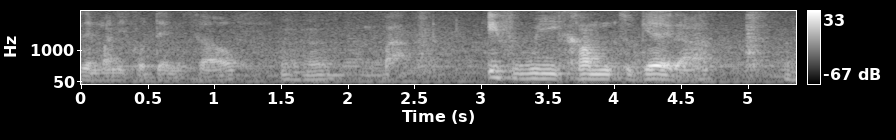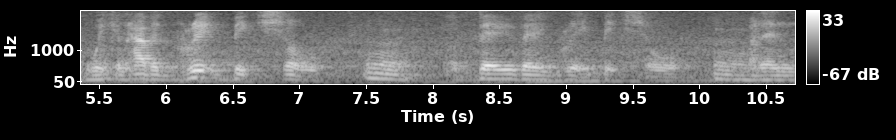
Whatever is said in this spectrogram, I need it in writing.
the money for themselves. Mm -hmm. But if we come together, -hmm. we can have a great big show. Mm. A very, very great big show. Mm. But then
